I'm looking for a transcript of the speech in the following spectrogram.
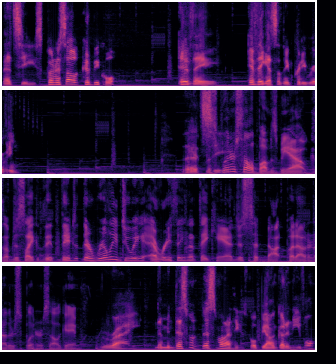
let's see. Splinter Cell could be cool if they if they get something pretty riveting. Let's the see. Splinter Cell bums me out because I'm just like they, they they're really doing everything that they can just to not put out another Splinter Cell game. Right. I mean, this one, this one, I think is cool. Beyond Good and Evil,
